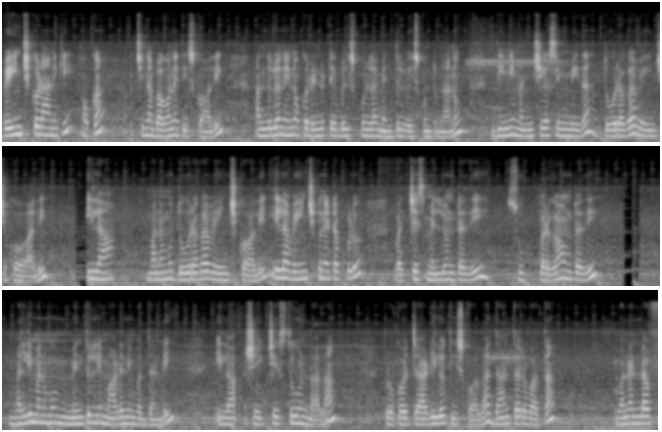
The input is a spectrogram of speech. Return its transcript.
వేయించుకోవడానికి ఒక చిన్న బగోనే తీసుకోవాలి. అందులో నేను ఒక రెండు టేబుల్ స్పూన్ల మెంతులు వేసుకుంటున్నాను. దీన్ని మంచిగా సిమ్ మీద దూరగా వేయించుకోవాలి. ఇలా మనము దూరగా వేయించుకోవాలి. ఇలా వేయించుకునేటప్పుడు వచ్చే స్మెల్ ఉంటుంది సూపర్గా ఉంటుంది. మళ్ళీ మనము మెంతుల్ని మాడనివ్వద్దండి. ఇలా షేక్ చేస్తూ ఉండాలా. ఇప్పుడు ఒక జాడీలో తీసుకోవాలా? దాని తర్వాత వన్ అండ్ హాఫ్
